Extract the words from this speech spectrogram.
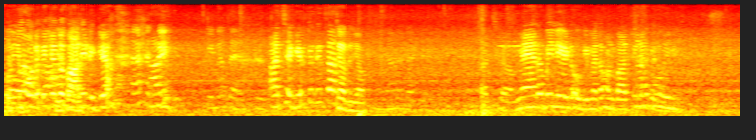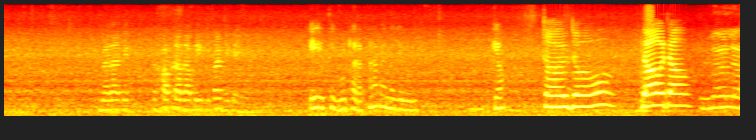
ਕੋਈ ਫੋਟੋ ਖਿੱਚਣ ਤੋਂ ਬਾਅਦ ਹੀ ਡਿੱਗਿਆ। ਅੱਛਾ ਗਿਫਟ ਦਿੱਤਾ। ਚੱਲ ਜਾਓ। ਅੱਛਾ ਮੈਂ ਤਾਂ ਬਈ ਲੇਟ ਹੋ ਗਈ ਮੈਂ ਤਾਂ ਹੁਣ ਬਾਅਦ ਚ ਲੈ ਕੇ ਮੈਂ ਤਾਂ ਅੱਜ ਹਫਤਾ ਦਾ ਵੀ ਕੀ ਭੱਜ ਗਈ ਹਾਂ। ਇਹ ਇੱਥੇ ਗੂਠਾ ਰੱਖਣਾ ਪੈਂਦਾ ਜ਼ਰੂਰੀ। ਕਿਉਂ? ਚਲ ਜਾਓ। ਜਾਓ ਜਾਓ। ਲੈ ਲੈ।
